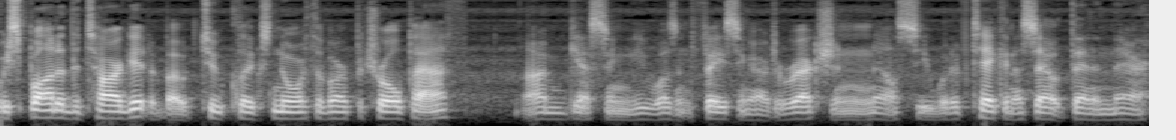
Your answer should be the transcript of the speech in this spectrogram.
We spotted the target about two clicks north of our patrol path. I'm guessing he wasn't facing our direction, else he would have taken us out then and there.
